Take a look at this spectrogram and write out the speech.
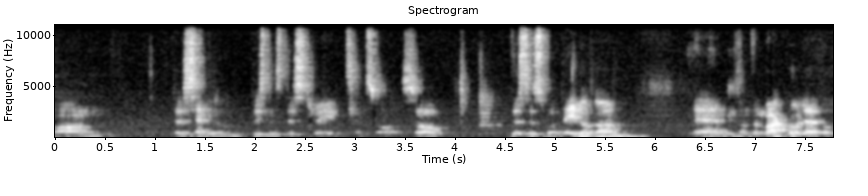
on the central business districts and so on. So this is what they look on. And on the macro level,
